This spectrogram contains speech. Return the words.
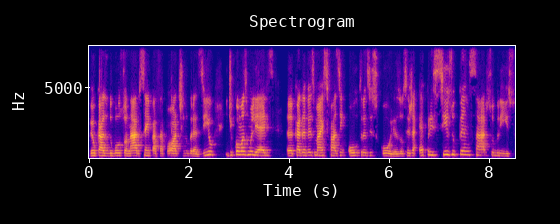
viu o caso do Bolsonaro sem passaporte no Brasil, e de como as mulheres uh, cada vez mais fazem outras escolhas, ou seja, é preciso pensar sobre isso,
